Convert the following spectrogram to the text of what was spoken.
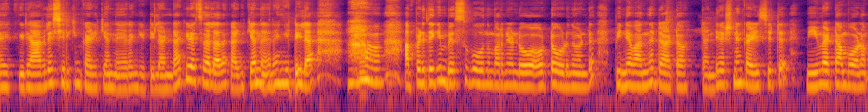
ഏഹ്, രാവിലെ ശരിക്കും കഴിക്കാൻ നേരം കിട്ടിയില്ല. ഉണ്ടാക്കി വെച്ചതല്ലാതെ കഴിക്കാൻ നേരം കിട്ടിയില്ല. അപ്പോഴത്തേക്കും ബസ് പോകുമെന്ന് പറഞ്ഞുകൊണ്ട് ഓട്ടോ ഓടുന്നതുകൊണ്ട് പിന്നെ വന്നിട്ടാട്ടോ രണ്ട് കഷ്ണം കഴിച്ചിട്ട് മീൻ വെട്ടാൻ പോകണം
